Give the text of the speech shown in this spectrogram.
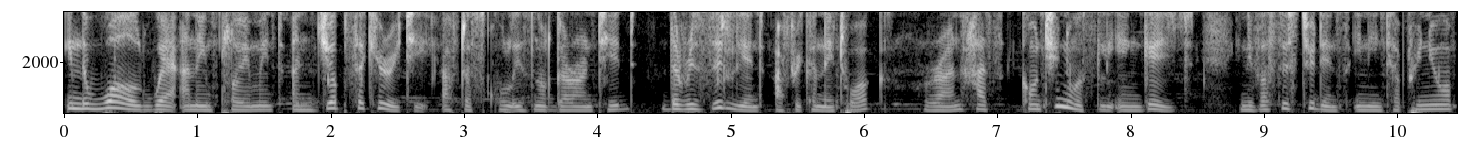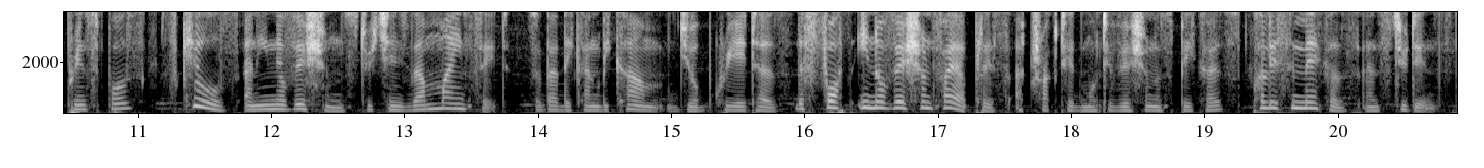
In the world where unemployment and job security after school is not guaranteed, the Resilient Africa Network, RAN, has continuously engaged university students in entrepreneurial principles, skills, and innovations to change their mindset so that they can become job creators. The fourth Innovation Fireplace attracted motivational speakers, policymakers, and students.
